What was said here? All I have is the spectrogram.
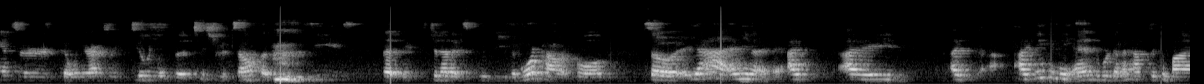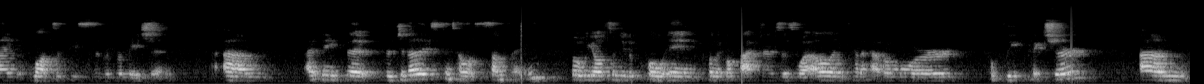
cancer, you know, when you're actually dealing with the tissue itself, that the disease, that genetics would be even more powerful. So yeah, I mean, I, I, I, I think in the end we're going to have to combine lots of pieces of information. Um, I think that the genetics can tell us something, but we also need to pull in clinical factors as well and kind of have a more complete picture. Um,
